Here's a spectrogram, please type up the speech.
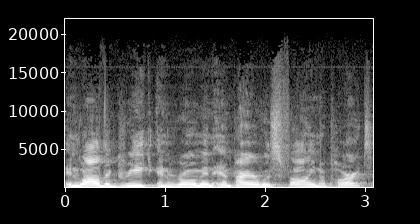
And while the Greek and Roman Empire was falling apart,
